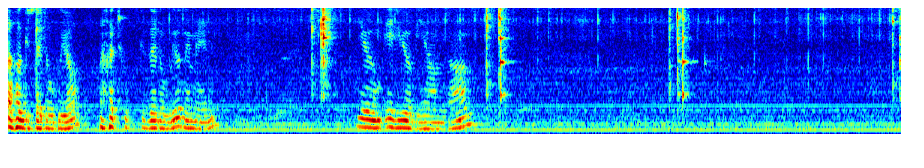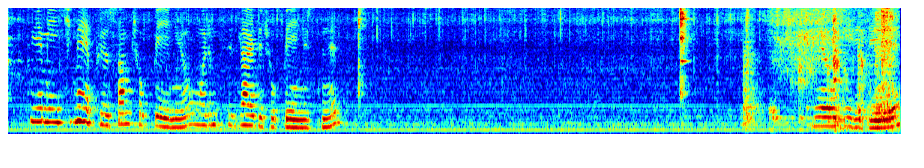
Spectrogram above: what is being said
daha güzel oluyor. Daha çok güzel oluyor demeyelim. Yağım eriyor bir yandan. Bu yemeği kime yapıyorsam çok beğeniyor. Umarım sizler de çok beğenirsiniz. Yağım eridi.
